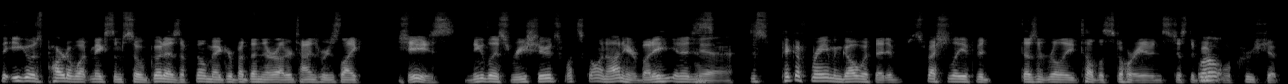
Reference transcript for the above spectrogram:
the ego is part of what makes them so good as a filmmaker. But then there are other times where it's like, geez, needless reshoots. What's going on here, buddy? You know, just yeah. just pick a frame and go with it. If, especially if it doesn't really tell the story and it's just a Well- beautiful cruise ship.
